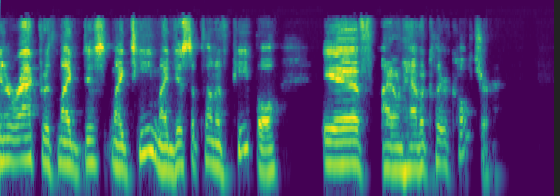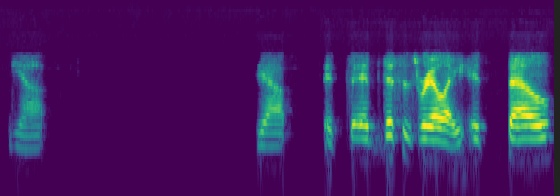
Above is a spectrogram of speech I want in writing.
interact with my dis- my team, my discipline of people, if I don't have a clear culture. Yeah. Yeah. It, it this is really it's so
